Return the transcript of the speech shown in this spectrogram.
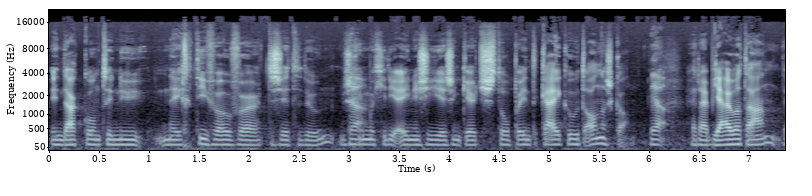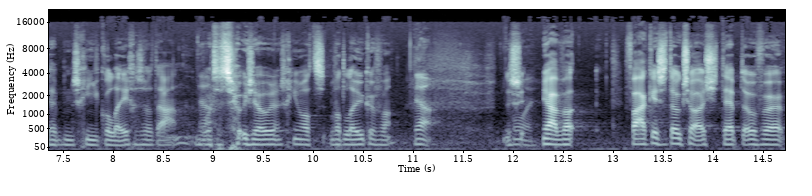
in daar continu negatief over te zitten doen... misschien Ja. moet je die energie eens een keertje stoppen... in te kijken hoe het anders kan. Ja, daar heb jij wat aan. Daar hebben misschien je collega's wat aan. Dan Ja. wordt het sowieso misschien wat, wat leuker van. ja, Dus Mooi. ja, wa- vaak is het ook zo als je het hebt over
